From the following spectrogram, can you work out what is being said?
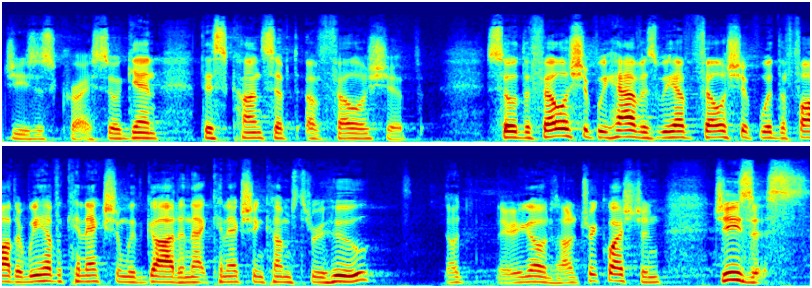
Jesus Christ. So again, this concept of fellowship so the fellowship we have is we have fellowship with the Father. We have a connection with God, and that connection comes through who? Oh, there you go. It's not a trick question. Jesus.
